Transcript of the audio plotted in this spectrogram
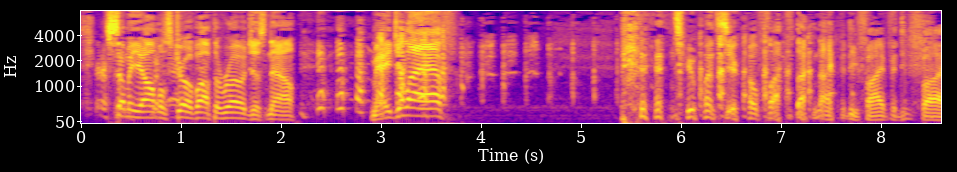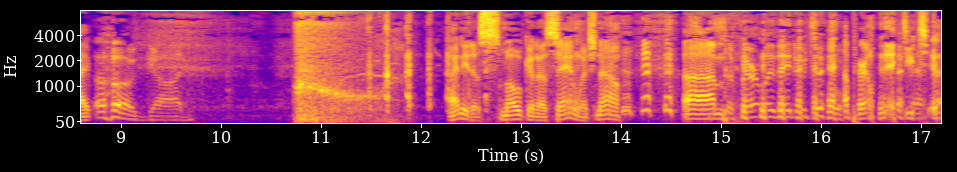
Some of you almost drove off the road just now. Made you laugh. 210-599-5555. Oh God. I need a smoke and a sandwich now. Um, Apparently they do too. apparently they do too.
